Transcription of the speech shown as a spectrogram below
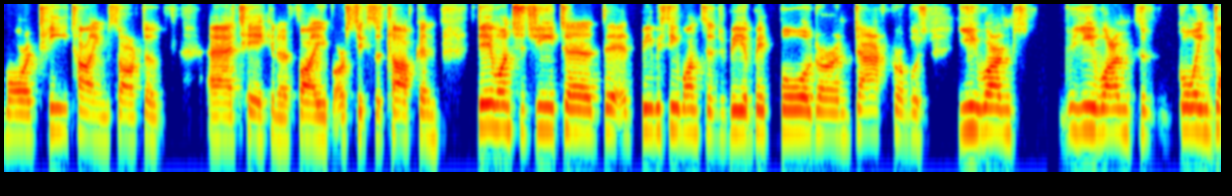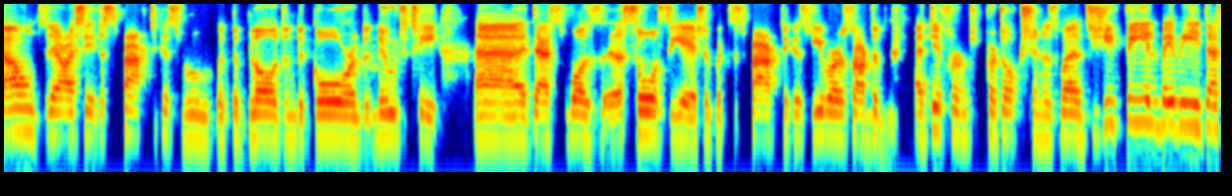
more tea time, sort of uh, taken at five or six o'clock. And they wanted you to, the BBC wanted to be a bit bolder and darker, but you weren't. You weren't going down there, I say the Spartacus route with the blood and the gore and the nudity uh, that was associated with the Spartacus. You were sort of a different production as well. Did you feel maybe that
